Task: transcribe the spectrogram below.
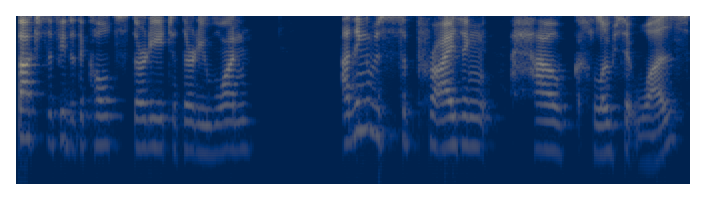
Bucs defeated the Colts 38 to 31. I think it was surprising how close it was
